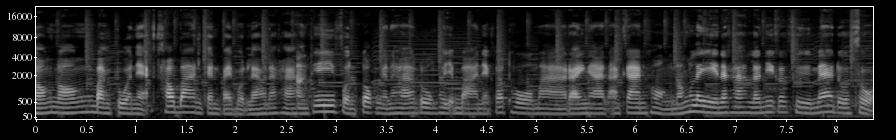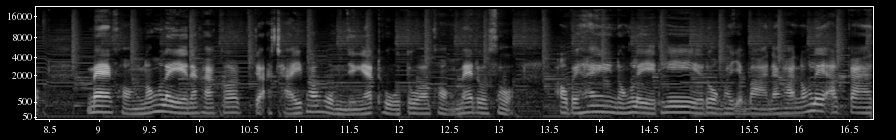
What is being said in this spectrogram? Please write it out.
น้องๆบางตัวเนี่ยเข้าบ้านกันไปหมดแล้วนะคะหลังที่ฝนตกเนี่ยนะคะ โรงพยาบาลเนี่ยก็โทรมารายงานอาการของน้องเลนะคะ แล้วนี่ก็คือแม่โดโซแม่ของน้องเลนะคะ ก็จะใช้ผ้าห่มอย่างเงี้ยถูตัวของแม่โดโซเอาไปให้น้องเลที่โรงพยาบาลนะคะ น้องเลอาการ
